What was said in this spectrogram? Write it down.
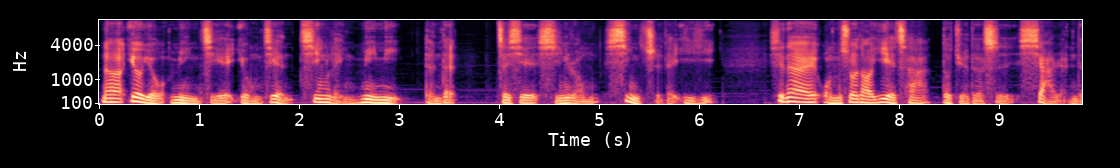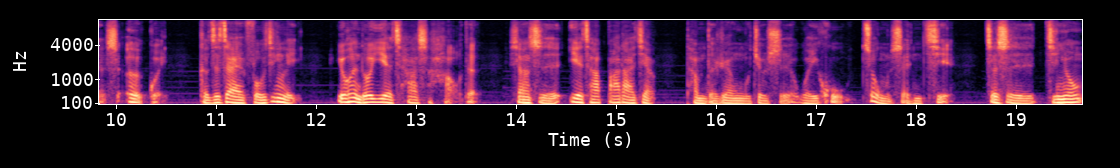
那又有敏捷、勇健、精灵、秘密等等这些形容性质的意义。现在我们说到夜叉，都觉得是吓人的，是恶鬼。可是，在佛经里，有很多夜叉是好的。像是夜叉八大将，他们的任务就是维护众生界。这是金庸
